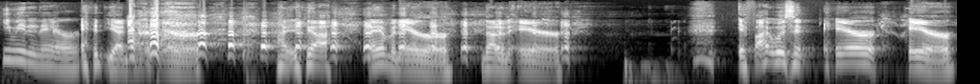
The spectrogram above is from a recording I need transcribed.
You mean an heir? and yeah, not an error. I, yeah, I am an error, not an heir. If I was an heir, heir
